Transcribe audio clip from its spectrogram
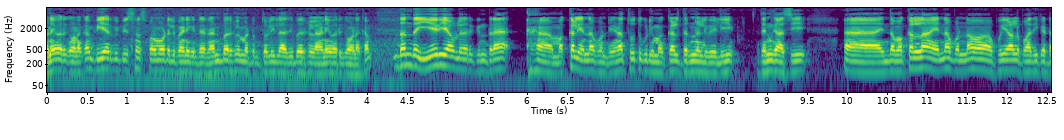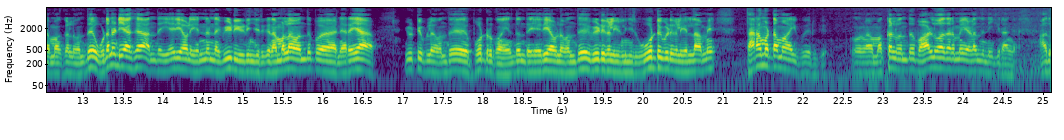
அனைவருக்கும் வணக்கம். பிஆர்பி பிஸ்னஸ் ப்ரமோட்டில் பயணிக்கின்ற நண்பர்கள் மற்றும் தொழில் அதிபர்கள் அனைவருக்கும் வணக்கம். இந்தந்த ஏரியாவில் இருக்கின்ற மக்கள் என்ன பண்ணுறீங்கன்னா தூத்துக்குடி மக்கள் திருநெல்வேலி தென்காசி இந்த மக்கள்லாம் என்ன பண்ணால் புயலால் பாதிக்கப்பட்ட மக்கள் வந்து உடனடியாக அந்த ஏரியாவில் என்னென்ன வீடு இடிஞ்சிருக்கு நம்மலாம் வந்து இப்போ நிறையா யூடியூப்பில் வந்து போட்டிருக்கோம். எந்தெந்த ஏரியாவில் வந்து வீடுகள் இடிஞ்சிருக்கு ஓட்டு வீடுகள் எல்லாமே தரமட்டமாகி போயிருக்கு. மக்கள் வந்து வாழ்வாதாரமே இழந்து நிற்கிறாங்க அது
